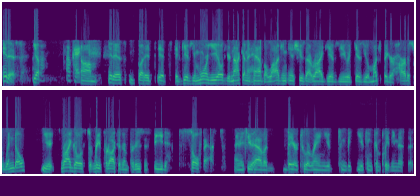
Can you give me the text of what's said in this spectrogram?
It is. Yep. Uh-huh. Okay. Um, it is, but it, it it gives you more yield. You're not going to have the lodging issues that rye gives you. It gives you a much bigger harvest window your rye goes to reproductive and produces feed so fast. And if you have a day or two of rain, you can be, you can completely miss it.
